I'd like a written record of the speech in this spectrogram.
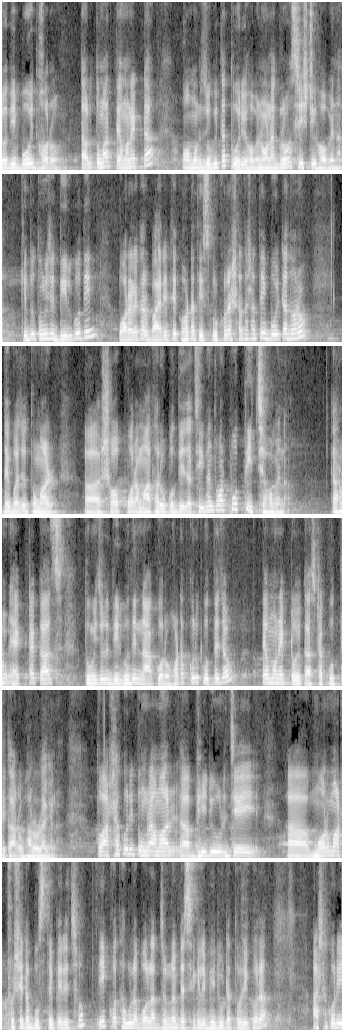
যদি বই ধরো, তাহলে তোমার তেমন একটা অমনোযোগিতা তৈরি হবে না, অনাগ্রহ সৃষ্টি হবে না। কিন্তু তুমি যে দীর্ঘদিন পড়ালেখার বাইরে থেকে হঠাৎ স্কুল খোলার সাথে সাথেই বইটা ধরো, দেখবা যে তোমার সব পড়া মাথার উপর দিয়ে যাচ্ছে ইভেন তোমার পড়তে ইচ্ছে হবে না। কারণ একটা কাজ তুমি যদি দীর্ঘদিন না করো, হঠাৎ করে করতে যাও, তেমন একটা ওই কাজটা করতে কারও ভালো লাগে না। তো আশা করি তোমরা আমার ভিডিওর যে মর্মার্থ সেটা বুঝতে পেরেছ। এই কথাগুলো বলার জন্য বেসিক্যালি ভিডিওটা তৈরি করা। আশা করি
